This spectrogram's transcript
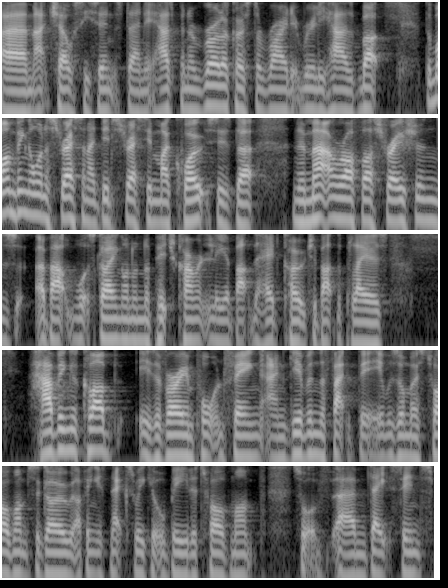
um, at Chelsea since then. It has been a roller coaster ride, it really has. But the one thing I want to stress, and I did stress in my quotes, is that no matter our frustrations about what's going on on the pitch currently, about the head coach, about the players, having a club is a very important thing. And given the fact that it was almost 12 months ago, I think it's next week it will be the 12 month sort of um, date since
